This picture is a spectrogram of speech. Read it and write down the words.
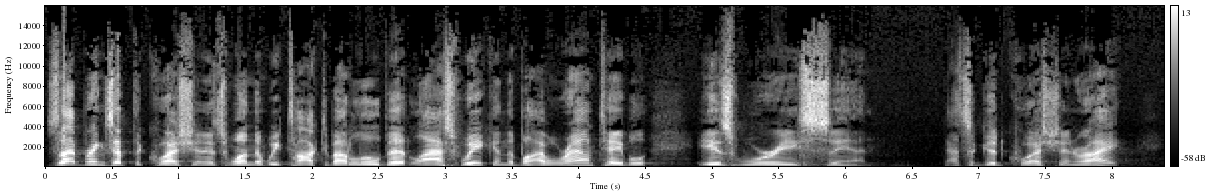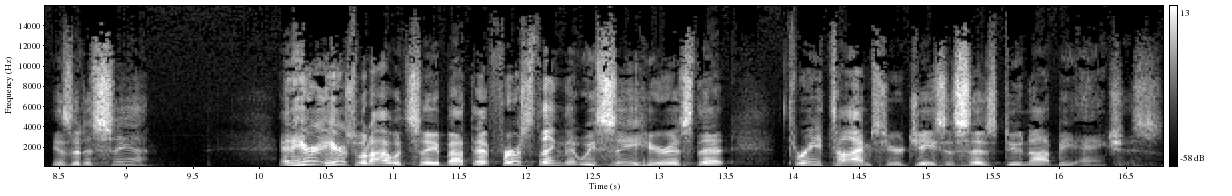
So that brings up the question. It's one that we talked about a little bit last week in the Bible Roundtable. Is worry sin? That's a good question, right? Is it a sin? And here, here's what I would say about that. First thing that we see here is that three times here Jesus says, Do not be anxious.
